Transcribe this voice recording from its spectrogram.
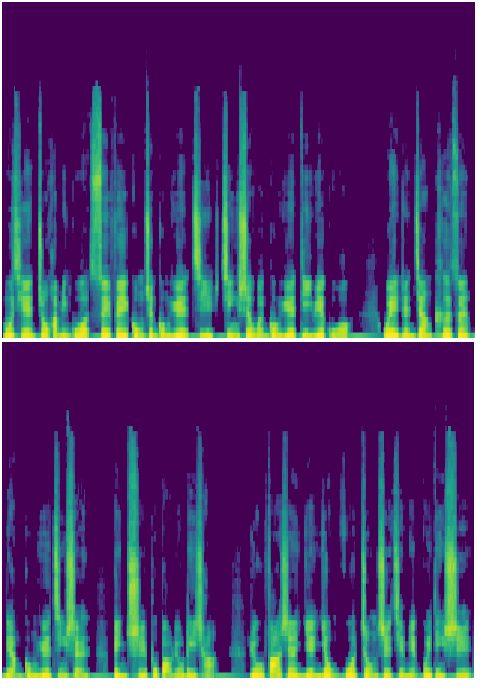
目前，中华民国虽非公正公约及经社文公约缔约国，为仍将恪遵两公约精神，并持不保留立场。如发生沿用或终止减免规定时，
